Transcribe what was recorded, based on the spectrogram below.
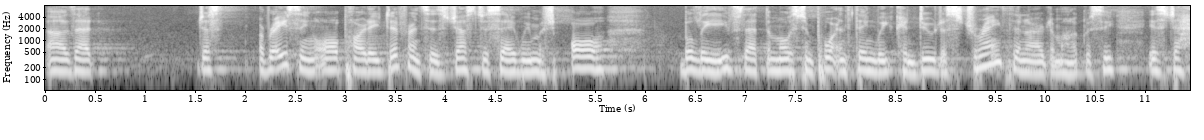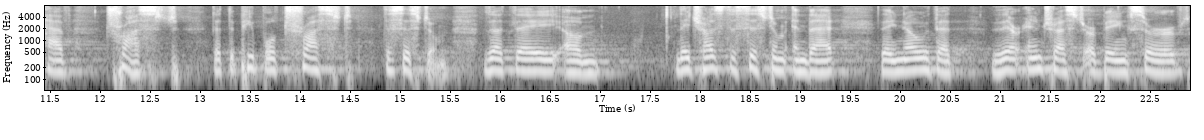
uh, that just erasing all party differences just to say we must all believe that the most important thing we can do to strengthen our democracy is to have trust, that the people trust the system, that they, um, they trust the system and that they know that their interests are being served,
